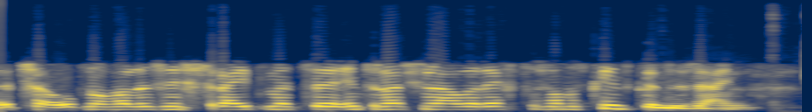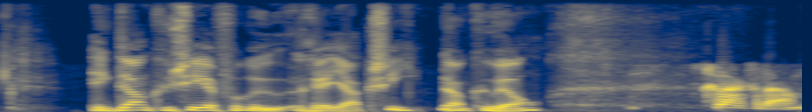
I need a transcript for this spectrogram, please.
het zou ook nog wel eens in strijd met de internationale rechten van het kind kunnen zijn. Ik dank u zeer voor uw reactie. Dank u wel. Graag gedaan.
